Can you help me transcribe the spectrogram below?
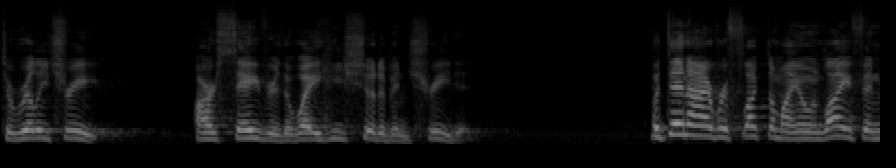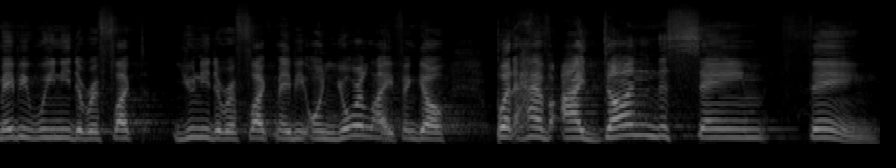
to really treat our Savior the way he should have been treated. But then I reflect on my own life, and maybe we need to reflect, you need to reflect maybe on your life and go, but have I done the same thing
